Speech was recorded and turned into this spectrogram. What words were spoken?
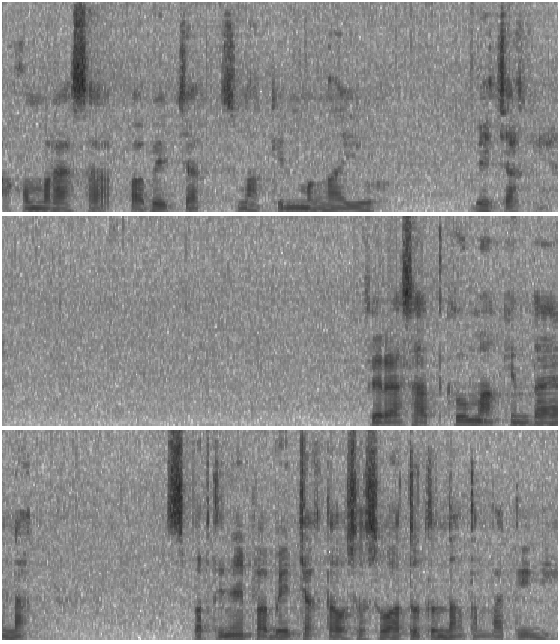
aku merasa Pak Becak semakin mengayuh becaknya. Firasatku makin tak enak. Sepertinya Pak Becak tahu sesuatu tentang tempat ini.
